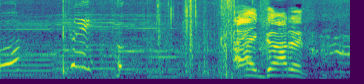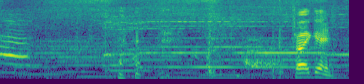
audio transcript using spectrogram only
One, two, three. I got it! Uh. Try again.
